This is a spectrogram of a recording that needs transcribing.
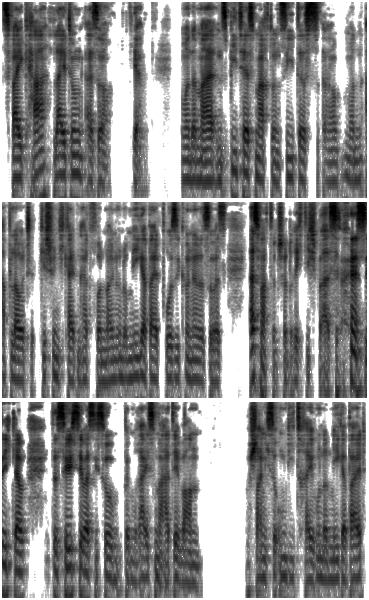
2K-Leitung. Also, ja, wenn man dann mal einen Speedtest macht und sieht, dass äh, man Upload-Geschwindigkeiten hat von 900 Megabyte pro Sekunde oder sowas, das macht dann schon richtig Spaß. Also ich glaube, das Höchste, was ich so beim Reisen mal hatte, waren wahrscheinlich so um die 300 Megabyte,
